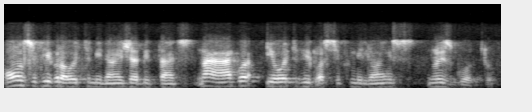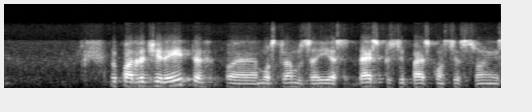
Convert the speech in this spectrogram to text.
11,8 milhões de habitantes na água e 8,5 milhões no esgoto. No quadro direita, eh, mostramos aí as 10 principais concessões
